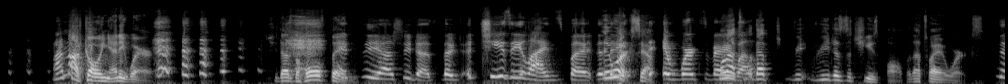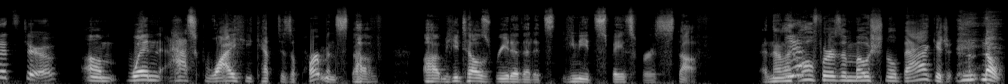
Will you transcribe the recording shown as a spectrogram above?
I'm not going anywhere she does the whole thing It's- yeah, she does. They're cheesy lines, but It works, yeah. It works very well well. that's that Rita's a cheese ball but that's why it works That's true. um when asked why he kept his apartment stuff um he tells Rita that it's he needs space for his stuff and they're like Yeah. oh for his emotional baggage no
